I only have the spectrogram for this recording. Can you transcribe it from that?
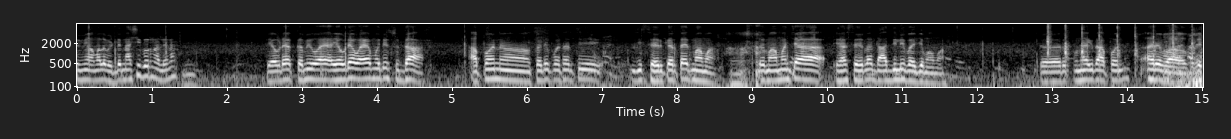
तुम्ही आम्हाला भेटले. नाशिकवरून आले ना? तर एवढ्या कमी वया एवढ्या वयामध्ये सुद्धा आपण अं, कडेपठारची जी सैर करतायत मामा तर मामांच्या ह्या सैरला दाद दिली पाहिजे मामा. तर पुन्हा एकदा आपण अरे बापरे.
